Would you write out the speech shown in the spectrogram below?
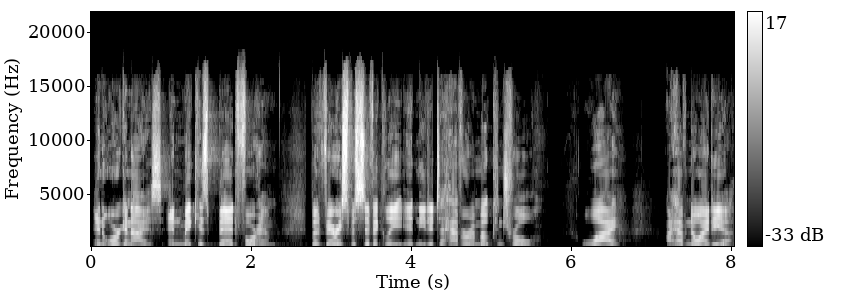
and organize and make his bed for him. But very specifically, it needed to have a remote control. Why? I have no idea.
